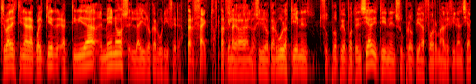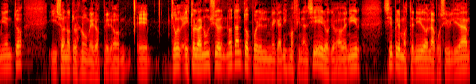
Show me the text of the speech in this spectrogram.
se va a destinar a cualquier actividad menos la hidrocarburífera. Perfecto. Porque los hidrocarburos tienen su propio potencial y tienen su propia forma de financiamiento y son otros números, pero eh, yo esto lo anuncio no tanto por el mecanismo financiero que va a venir, siempre hemos tenido la posibilidad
